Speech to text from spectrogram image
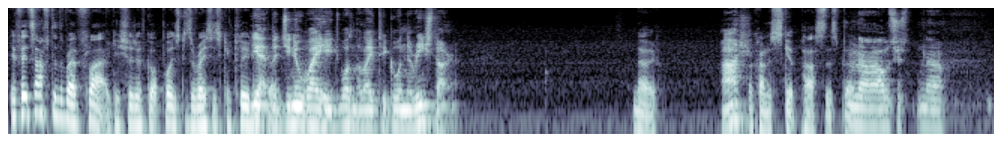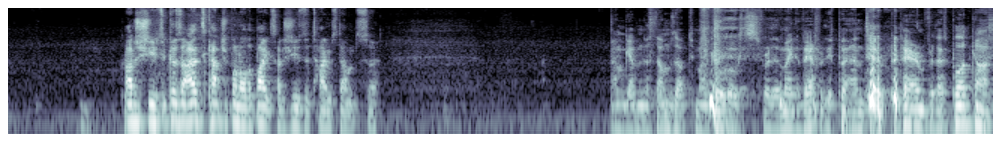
If it's after the red flag, he should have got points because the race is concluded. Yeah, then. but do you know why he wasn't allowed to go in the restart? no, Ash, I kind of skipped past this bit. No, I was just no. I just used it because I had to catch up on all the bikes. I just used the timestamps. So. I'm giving the thumbs up to my co-hosts for the amount of effort they've put into preparing for this podcast.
